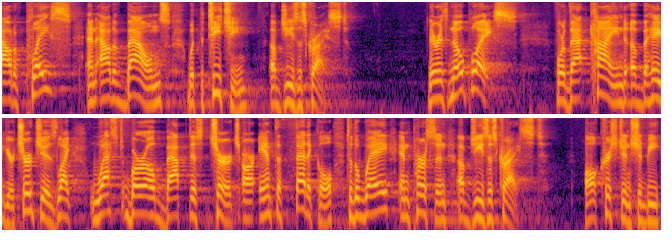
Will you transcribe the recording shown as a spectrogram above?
out of place and out of bounds with the teaching of Jesus Christ. There is no place for that kind of behavior. Churches like Westboro Baptist Church are antithetical to the way and person of Jesus Christ. All Christians should be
